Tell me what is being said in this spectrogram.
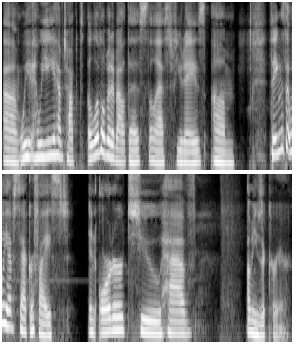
um, we we have talked a little bit about this the last few days. Um, things that we have sacrificed in order to have a music career.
